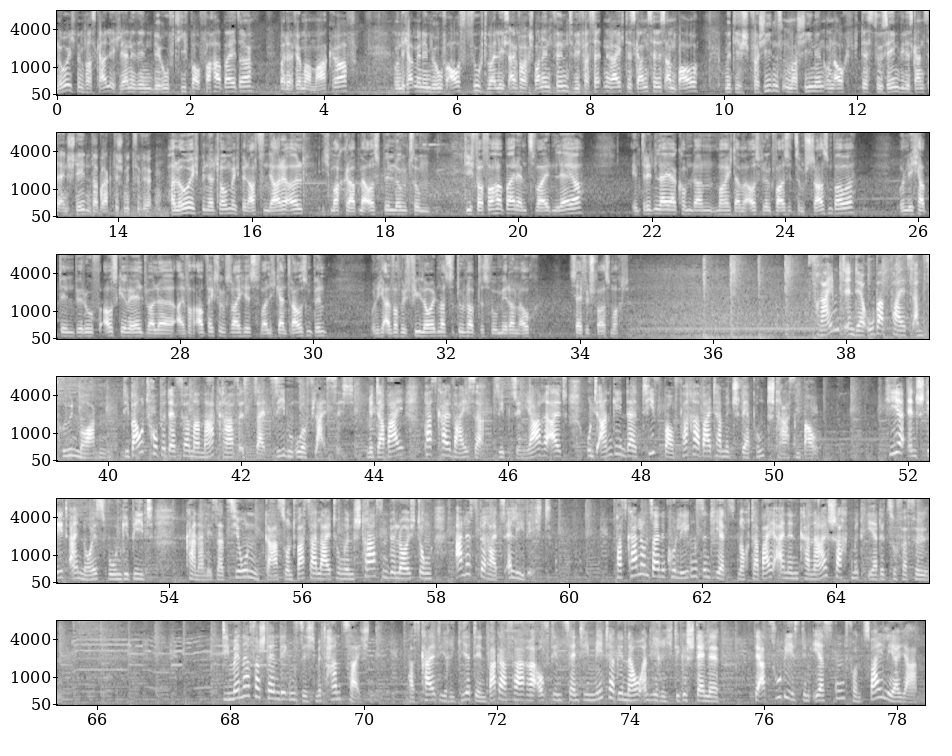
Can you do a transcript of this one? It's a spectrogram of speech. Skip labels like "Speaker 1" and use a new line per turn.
Hallo, ich bin Pascal. Ich lerne den Beruf Tiefbaufacharbeiter bei der Firma Markgraf. Und ich habe mir den Beruf ausgesucht, weil ich es einfach spannend finde, wie facettenreich das Ganze ist am Bau mit den verschiedensten Maschinen und auch das zu sehen, wie das Ganze entsteht und da praktisch mitzuwirken.
Hallo, ich bin der Tom, ich bin 18 Jahre alt. Ich mache gerade meine Ausbildung zum Tiefbaufacharbeiter im zweiten Lehrjahr. Im dritten Lehrjahr mache ich dann meine Ausbildung quasi zum Straßenbauer. Und ich habe den Beruf ausgewählt, weil er einfach abwechslungsreich ist, weil ich gern draußen bin und ich einfach mit vielen Leuten was zu tun habe, das wo mir dann auch sehr viel Spaß macht.
Freimt in der Oberpfalz am frühen Morgen. Die Bautruppe der Firma Markgraf ist seit 7 Uhr fleißig. Mit dabei Pascal Weiser, 17 Jahre alt und angehender Tiefbaufacharbeiter mit Schwerpunkt Straßenbau. Hier entsteht ein neues Wohngebiet. Kanalisation, Gas- und Wasserleitungen, Straßenbeleuchtung, alles bereits erledigt. Pascal und seine Kollegen sind jetzt noch dabei, einen Kanalschacht mit Erde zu verfüllen. Die Männer verständigen sich mit Handzeichen. Pascal dirigiert den Baggerfahrer auf den Zentimeter genau an die richtige Stelle. Der Azubi ist im ersten von zwei Lehrjahren.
